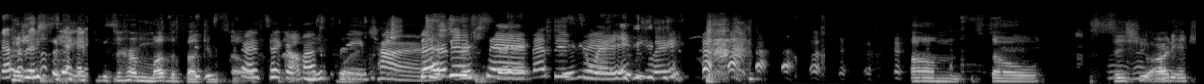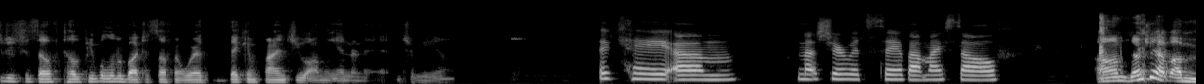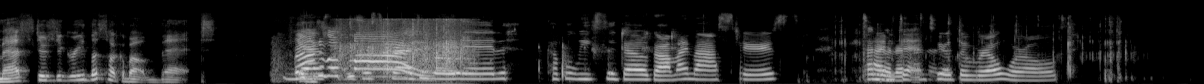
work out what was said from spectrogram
That Because she bitch said she said, her motherfucking self. Try to take up my screen time. That That bitch bitch said, said, that bitch anyway. said, anyway. Um, so since Oh you my already introduced yourself, tell people a little about yourself and where they can find you on the internet, Jamia. Okay, um, not sure what to say about myself. Um, don't you have a master's degree? Let's talk about that. Round of I just applause. Graduated a couple weeks ago, got my master's. I know Time to that. enter the real world.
